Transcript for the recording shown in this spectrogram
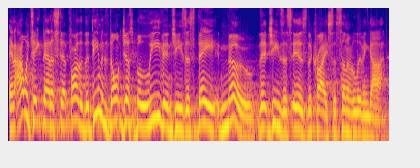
And I would take that a step farther. The demons don't just believe in Jesus, they know that Jesus is the Christ, the Son of the living God.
